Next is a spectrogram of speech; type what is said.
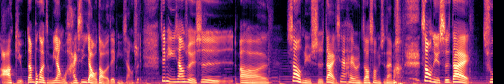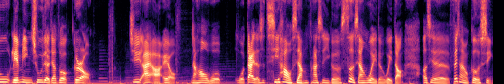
argue，但不管怎么样我还是要到了这瓶香水。这瓶香水是呃少女时代，现在还有人知道少女时代吗？少女时代出联名出的叫做 Girl G I R L，然后我。我带的是七号香，它是一个色香味的味道，而且非常有个性。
